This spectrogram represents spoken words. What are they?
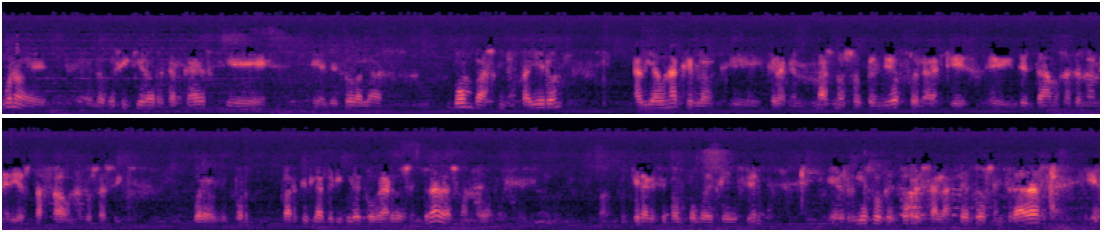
bueno, eh, lo que sí quiero recalcar es que eh, de todas las bombas que nos cayeron, había una que, lo que, la que más nos sorprendió fue la que eh, intentábamos hacer una medio estafa o una cosa así, por, por partir la película y cobrar dos entradas, cuando cualquiera que sepa un poco de producción, el riesgo que corres al hacer dos entradas es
